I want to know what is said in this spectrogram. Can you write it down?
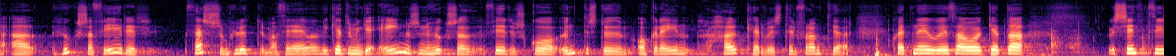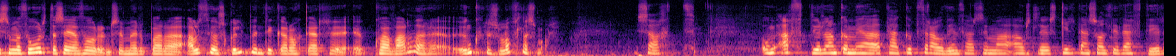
að hugsa fyrir þessum hlutum að við getum ekki einu sinni hugsað fyrir sko undirstöðum okkar einn hagkerfis til framtíðar hvernig við þá að geta synd því sem að þú ert að segja Þórun sem eru bara alþjóð skuldbundingar okkar eh, hvað varðar eh, umhverfis lofslagsmál Satt. Og aftur langar mig að taka upp þráðin þar sem að áslög skildan svolítið eftir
